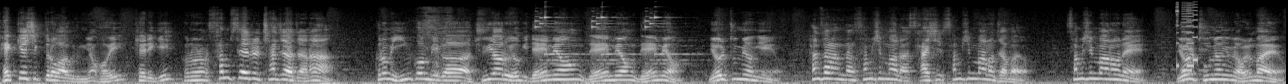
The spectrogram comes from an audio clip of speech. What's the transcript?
100개씩 들어가거든요 거의 캐릭이. 그러면 3셀을 차지하잖아. 그러면 인건비가 주야로 여기 4명 4명 4명 12명이에요. 한 사람당 30만원 40 30만원 잡아요. 30만원에 12명이면 얼마예요?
